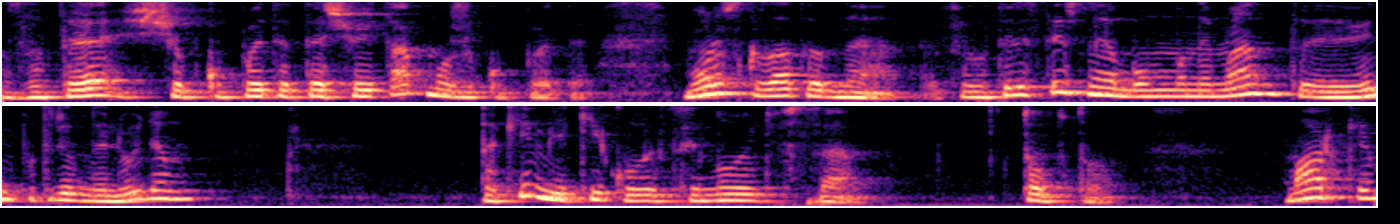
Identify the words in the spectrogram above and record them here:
За те, щоб купити те, що і так можу купити. Можу сказати одне: філателістичний абонемент е, він потрібний людям, таким, які колекціонують все. Тобто марки,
